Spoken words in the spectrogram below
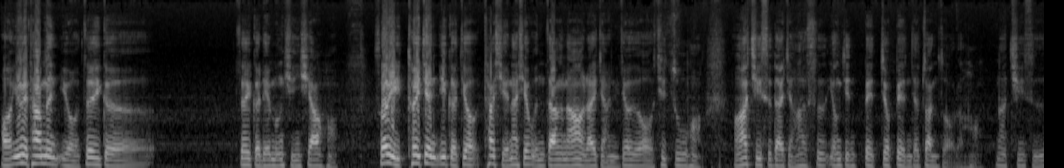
哦，因为他们有这个这个联盟行销哈，所以推荐一个就他写那些文章，然后来讲你就说去租哈，啊，其实来讲他是佣金被就被人家赚走了哈。那其实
